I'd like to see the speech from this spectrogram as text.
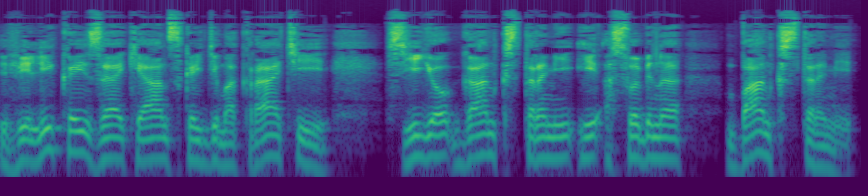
великой заокеанской демократии с ее гангстерами и особенно банкстерами,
